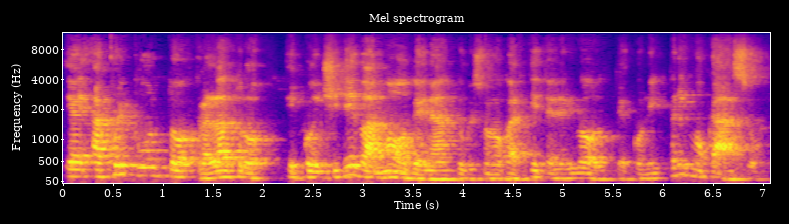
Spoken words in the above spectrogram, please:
e a quel punto, tra l'altro, e coincideva a Modena, dove sono partite le rivolte, con il primo caso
